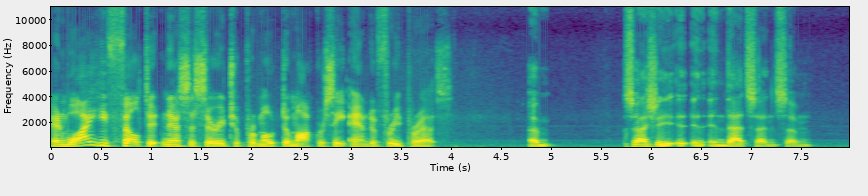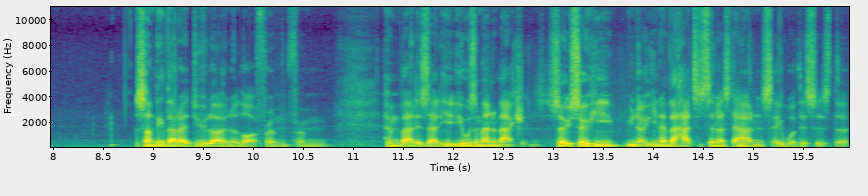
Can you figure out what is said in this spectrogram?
and why he felt it necessary to promote democracy and a free press? Um, so, actually, in, in that sense, um, something that I do learn a lot from, from him about is that he, he was a man of actions. So so he you know he never had to sit mm-hmm. us down and say, well, this is the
